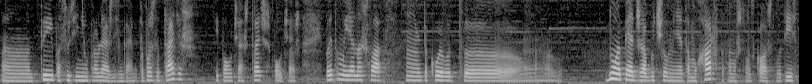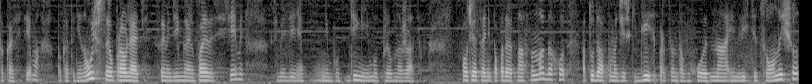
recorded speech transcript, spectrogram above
э, ты, по сути, не управляешь деньгами. Ты просто тратишь и получаешь, тратишь, получаешь. Поэтому я нашла э, такой вот, э, ну, опять же, обучил меня этому Харф, потому что он сказал, что вот есть такая система, пока ты не научишься управлять своими деньгами по этой системе, у тебя денег не будут, деньги не будут приумножаться. Получается, они попадают на основной доход, оттуда автоматически 10% уходит на инвестиционный счет.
